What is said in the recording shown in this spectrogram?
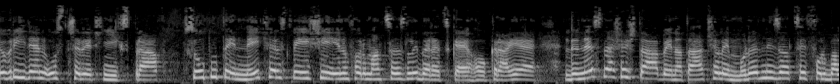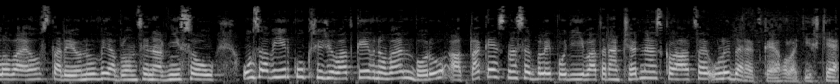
Dobrý den u středečních zpráv. Jsou tu ty nejčerstvější informace z Libereckého kraje. Dnes naše štáby natáčely modernizaci fotbalového stadionu v Jablonci nad Nisou, uzavírku křižovatky v Novém Boru a také jsme se byli podívat na černé skláce u Libereckého letiště.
